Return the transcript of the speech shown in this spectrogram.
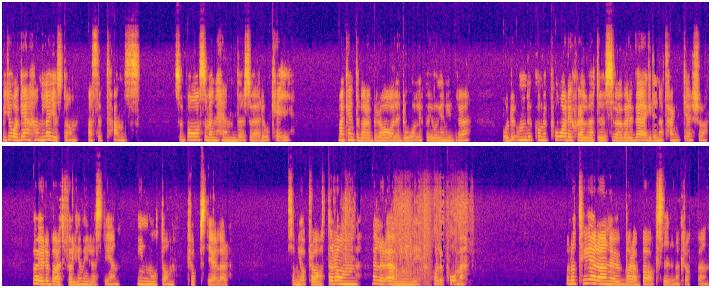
Och yoga handlar just om acceptans. Så vad som än händer så är det okej. Okay. Man kan inte vara bra eller dålig på yoga nidra. Och du, om du kommer på dig själv att du svävar iväg i dina tankar så börjar du bara att följa min röst igen. In mot de kroppsdelar som jag pratar om eller övningen vi håller på med. Och notera nu bara baksidan av kroppen.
